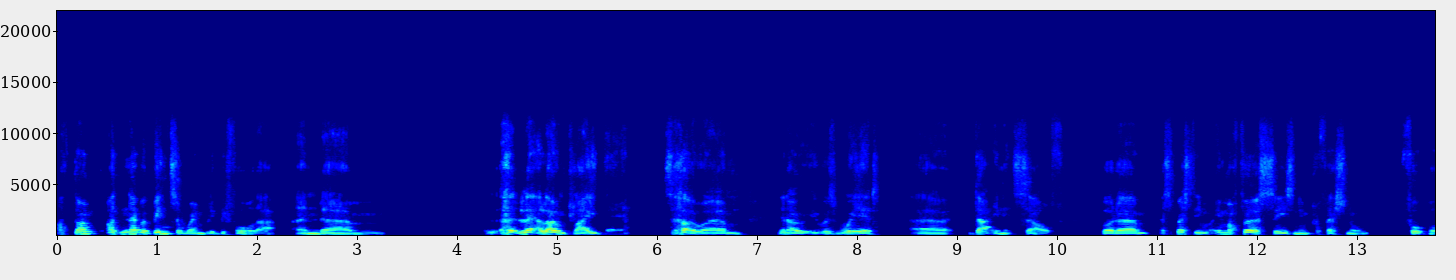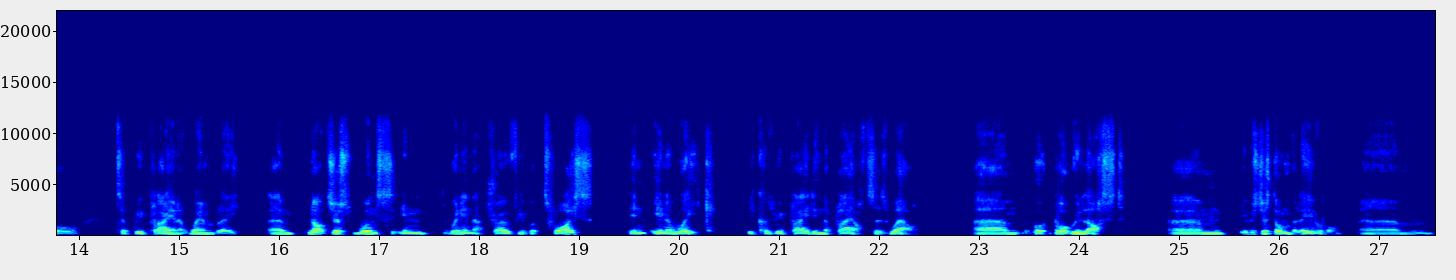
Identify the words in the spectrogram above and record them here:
I don't I'd never been to Wembley before that, and um, let alone played there. So um, you know, it was weird uh, that in itself. But um, especially in my first season in professional football, to be playing at Wembley, um, not just once in winning that trophy, but twice in in a week because we played in the playoffs as well. Um, but but we lost. Um, it was just unbelievable. Um,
